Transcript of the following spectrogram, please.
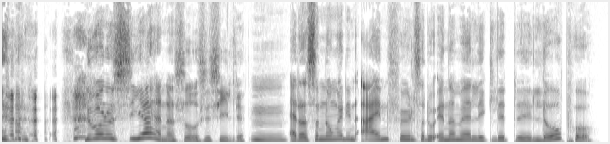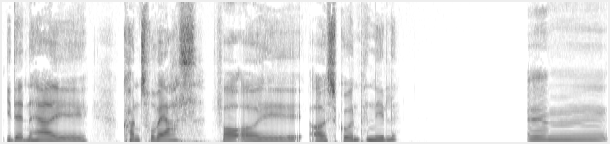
Nu hvor du siger, at han er sød, Cecilie, mm. er der så nogle af dine egne følelser, du ender med at lægge lidt øh, låg på i den her øh, kontrovers for at, øh, at skåne Pernille? Øhm,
